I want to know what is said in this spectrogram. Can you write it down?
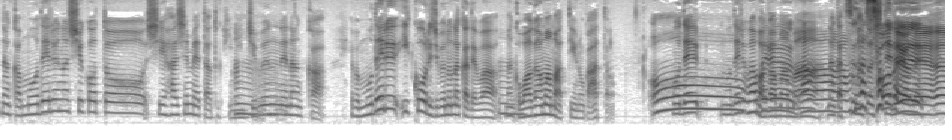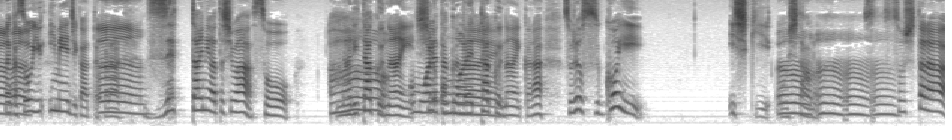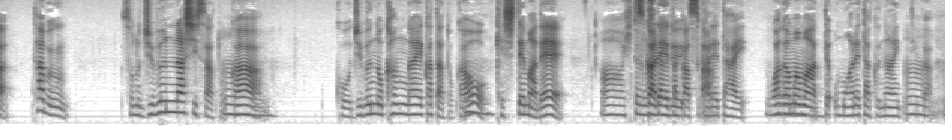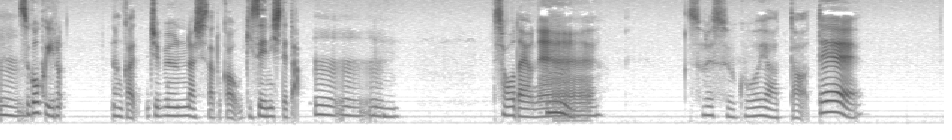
なんかモデルの仕事をし始めた時うんうん。に自分でなんか、やっぱモデルイコール自分の中ではうん。なんかわがままっていうのがあったの、モデルモデルはわがままなんかツンとしてるなんかそういうイメージがあったから、うん。絶対に私はそうなりたくないし思われたくない。思われたくないからそれをすごい意識をしたの、うんうんうんうん。そしたら多分その自分らしさとか、うん。こう自分の考え方とかをうん。消してまであー人に好かれるたかった。好かれたい、うんわがままって思われたくないっていうか、うんうんすごくいろなんか自分らしさとかを犠牲にしてた、うんうんううん。んそうだよね。それすごいあった。で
